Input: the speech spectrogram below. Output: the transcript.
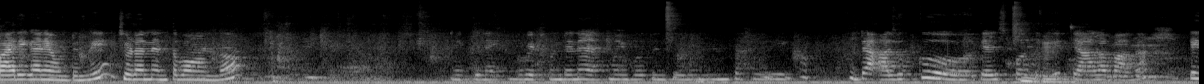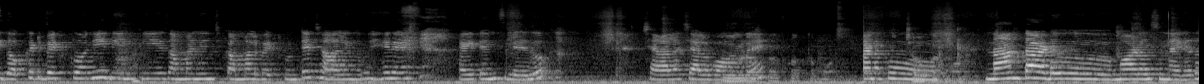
భారీగానే ఉంటుంది. చూడండి ఎంత బాగుందో. నెక్ నెక్ పెట్టుకుంటేనే అర్థమైపోతుంది చూడండి. ఎంత హెవీగా అంటే ఆ లుక్ తెలిసిపోతుంది చాలా బాగా. అంటే ఇది ఒక్కటి పెట్టుకొని దీనికి సంబంధించి కమ్మలు పెట్టుకుంటే చాలా ఇంక వేరే ఐటమ్స్ లేదు. చాలా చాలా బాగున్నాయి. మనకు నాంతాడు మోడల్స్ ఉన్నాయి కదా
